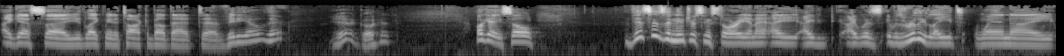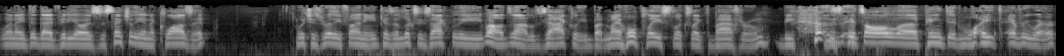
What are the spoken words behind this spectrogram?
I guess uh, you'd like me to talk about that uh, video there. Yeah, go ahead. Okay, so this is an interesting story, and I, I, I, I was it was really late when I when I did that video. I was essentially in a closet which is really funny because it looks exactly well it's not exactly but my whole place looks like the bathroom because it's all uh, painted white everywhere.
